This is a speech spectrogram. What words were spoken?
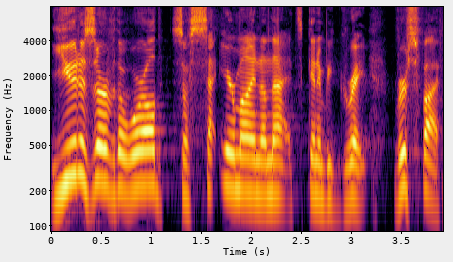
You deserve the world. So set your mind on that. It's going to be great. Verse five.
